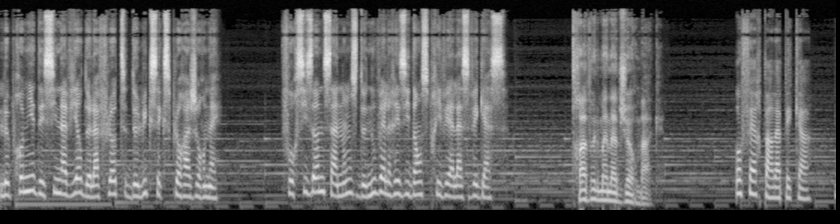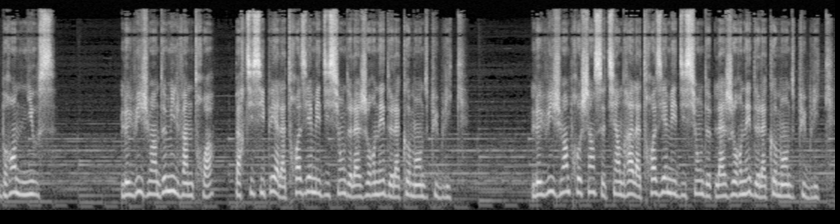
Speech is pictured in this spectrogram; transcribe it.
Le premier des six navires de la flotte de luxe Explora Journée. Four Seasons annonce de nouvelles résidences privées à Las Vegas. Travel Manager Mac. Offert par l'APK. Brand News. Le 8 juin 2023, participez à la troisième édition de la Journée de la commande publique. Le 8 juin prochain se tiendra la troisième édition de la Journée de la commande publique.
